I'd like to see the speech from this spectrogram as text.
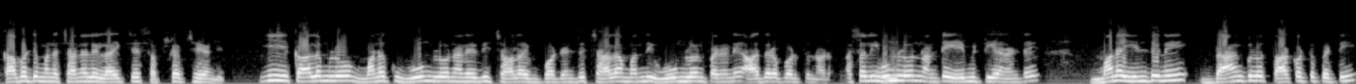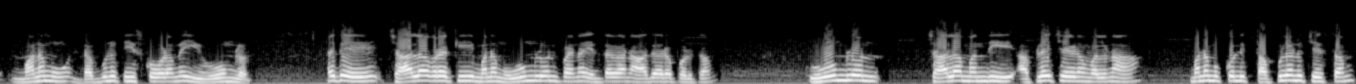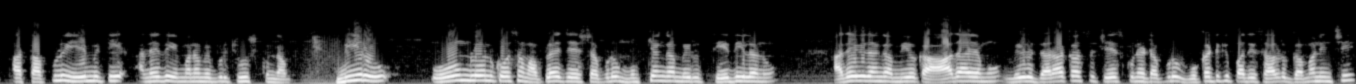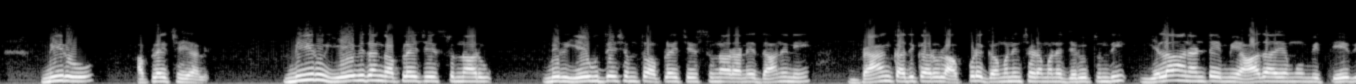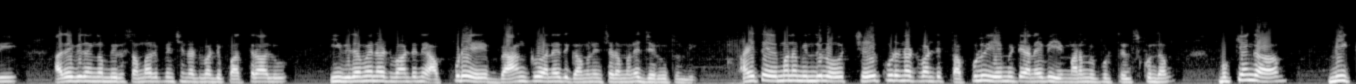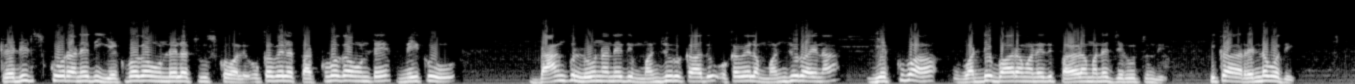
కాబట్టి మన ఛానల్ని లైక్ చేసి సబ్స్క్రైబ్ చేయండి. ఈ కాలంలో మనకు హోమ్ లోన్ అనేది చాలా ఇంపార్టెంట్. చాలా మంది హోమ్ లోన్ పైననే ఆధారపడుతున్నాడు అసలు ఈ హోమ్ లోన్ అంటే ఏమిటి అని అంటే మన ఇంటిని బ్యాంకులో తాకట్టు పెట్టి మనము డబ్బును తీసుకోవడమే ఈ హోమ్ లోన్. అయితే చాలా వరకు మనం హోమ్ లోన్ పైన ఎంతగానో ఆధారపడతాం. హోమ్ లోన్ చాలామంది అప్లై చేయడం వలన మనము కొన్ని తప్పులను చేస్తాం. ఆ తప్పులు ఏమిటి అనేది మనం ఇప్పుడు చూసుకుందాం. మీరు హోమ్ లోన్ కోసం అప్లై చేసేటప్పుడు ముఖ్యంగా మీరు తేదీలను అదేవిధంగా మీ యొక్క ఆదాయము మీరు దరఖాస్తు చేసుకునేటప్పుడు ఒకటికి పదిసార్లు గమనించి మీరు అప్లై చేయాలి. మీరు ఏ విధంగా అప్లై చేస్తున్నారు మీరు ఏ ఉద్దేశంతో అప్లై చేస్తున్నారు అనే దానిని బ్యాంక్ అధికారులు అప్పుడే గమనించడం అనేది జరుగుతుంది. ఎలా అని అంటే మీ ఆదాయము మీ తేదీ అదేవిధంగా మీరు సమర్పించినటువంటి పత్రాలు ఈ విధమైనటువంటిని అప్పుడే బ్యాంకు అనేది గమనించడం అనేది జరుగుతుంది. అయితే మనం ఇందులో చేయకూడనటువంటి తప్పులు ఏమిటి అనేవి మనం ఇప్పుడు తెలుసుకుందాం. ముఖ్యంగా మీ క్రెడిట్ స్కోర్ అనేది ఎక్కువగా ఉండేలా చూసుకోవాలి. ఒకవేళ తక్కువగా ఉంటే మీకు బ్యాంకు లోన్ అనేది మంజూరు కాదు. ఒకవేళ మంజూరు అయినా ఎక్కువ వడ్డీ భారం అనేది పడడం అనేది జరుగుతుంది. ఇక రెండవది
